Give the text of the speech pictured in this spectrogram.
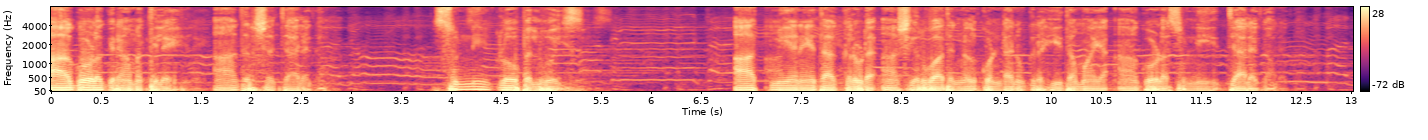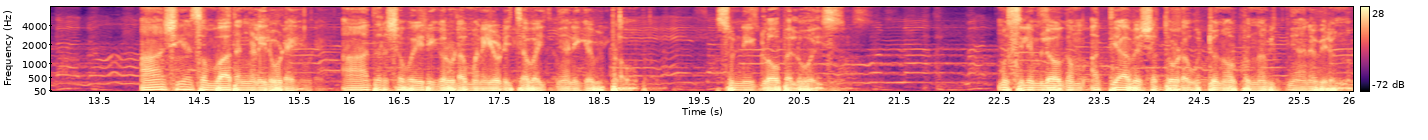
ആഗോള ഗ്രാമത്തിലെ ആദർശ ജാലകം. Sunni global voice. ആത്മീയ നേതാക്കളുടെ ആശീർവാദങ്ങൾ കൊണ്ട് അനുഗ്രഹീതമായ ആഗോള സുന്നി ജാലകം. ആശയ സംവാദങ്ങളിലൂടെ ആദർശ വൈരികളുടെ മുനയൊടിച്ച വൈജ്ഞാനിക വിപ്ലവം. സുന്നി ഗ്ലോബൽ വോയിസ്. മുസ്ലിം ലോകം അത്യാവേശത്തോടെ ഉറ്റുനോക്കുന്ന വിജ്ഞാന വിരുന്നു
